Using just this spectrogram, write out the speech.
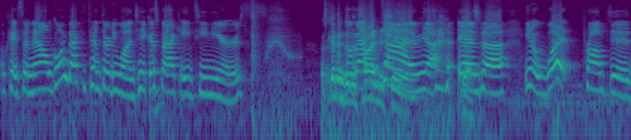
Okay, so now going back to 1031, take us back 18 years. Let's get into the time machine. Time, yeah. And yes. uh, you know what prompted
